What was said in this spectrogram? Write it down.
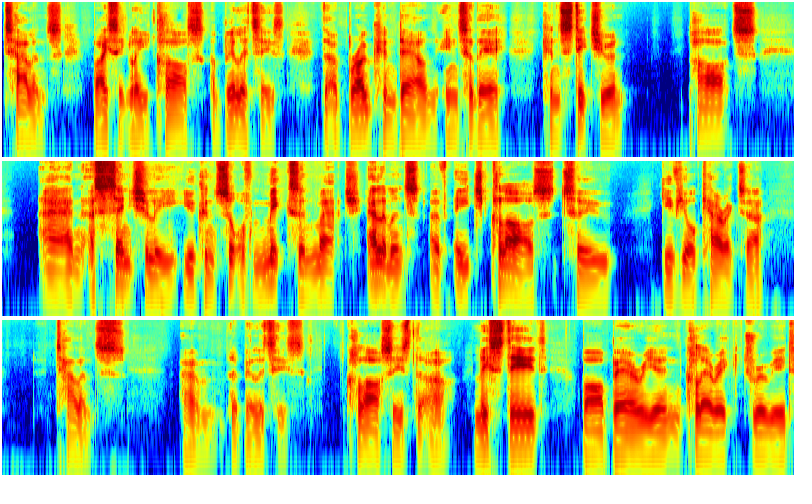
talents, basically class abilities that are broken down into their constituent parts. And essentially, you can sort of mix and match elements of each class to give your character talents, um, abilities. Classes that are listed barbarian, cleric, druid,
